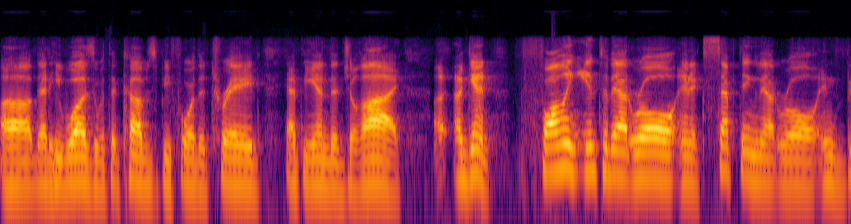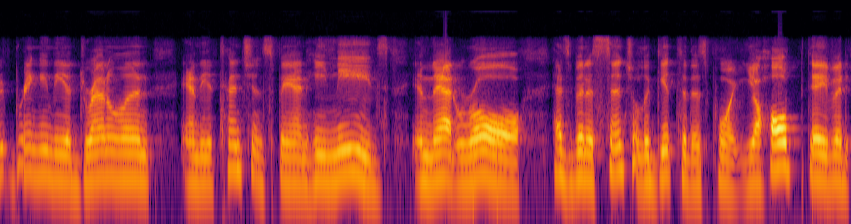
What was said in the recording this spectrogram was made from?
uh, that he was with the Cubs before the trade at the end of July. Uh, again, falling into that role and accepting that role and b- bringing the adrenaline and the attention span he needs in that role has been essential to get to this point. You hope, David,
